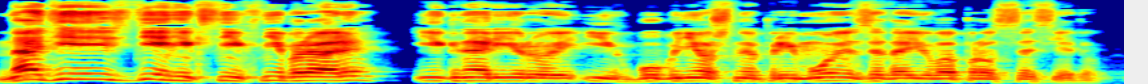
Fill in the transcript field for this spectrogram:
«Надеюсь, денег с них не брали?» Игнорируя их бубнёж напрямую, задаю вопрос соседу.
